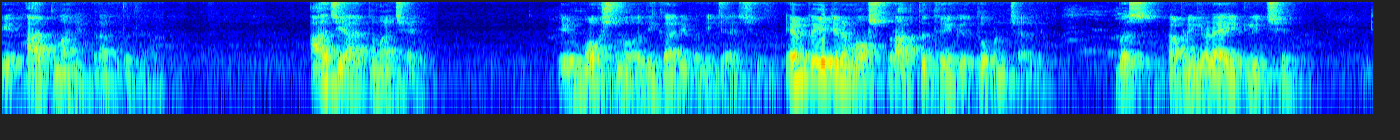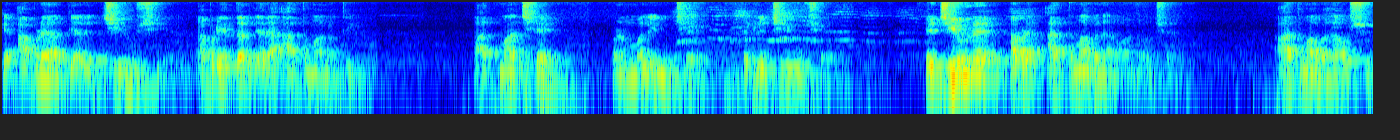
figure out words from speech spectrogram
એ આત્માને પ્રાપ્ત થાય. આ જે આત્મા છે, એ મોક્ષનો અધિકારી બની જાય છે. એમ કહીએ કે મોક્ષ પ્રાપ્ત થઈ ગયો તો પણ ચાલે. બસ આપણી લડાઈ એટલી જ છે કે આપણે અત્યારે જીવ છીએ. આપણી અંદર અત્યારે આત્મા નથી. આત્મા છે, પણ મલિન છે, એટલે જીવ છે. એ જીવને આપણે આત્મા બનાવવાનો છે. આત્મા બનાવશું,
